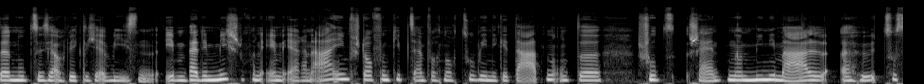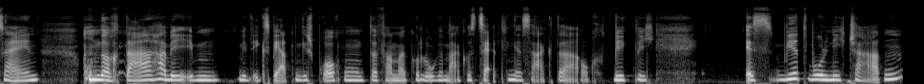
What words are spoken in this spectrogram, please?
der Nutzen ist ja auch wirklich erwiesen. Eben bei dem Mischen von mRNA-Impfstoffen gibt es einfach noch zu wenige Daten und der Schutz scheint nur minimal erhöht zu sein. Und auch da habe ich eben mit Experten gesprochen und der Pharmakologe Markus Zeitlinger sagt da auch wirklich, es wird wohl nicht schaden,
